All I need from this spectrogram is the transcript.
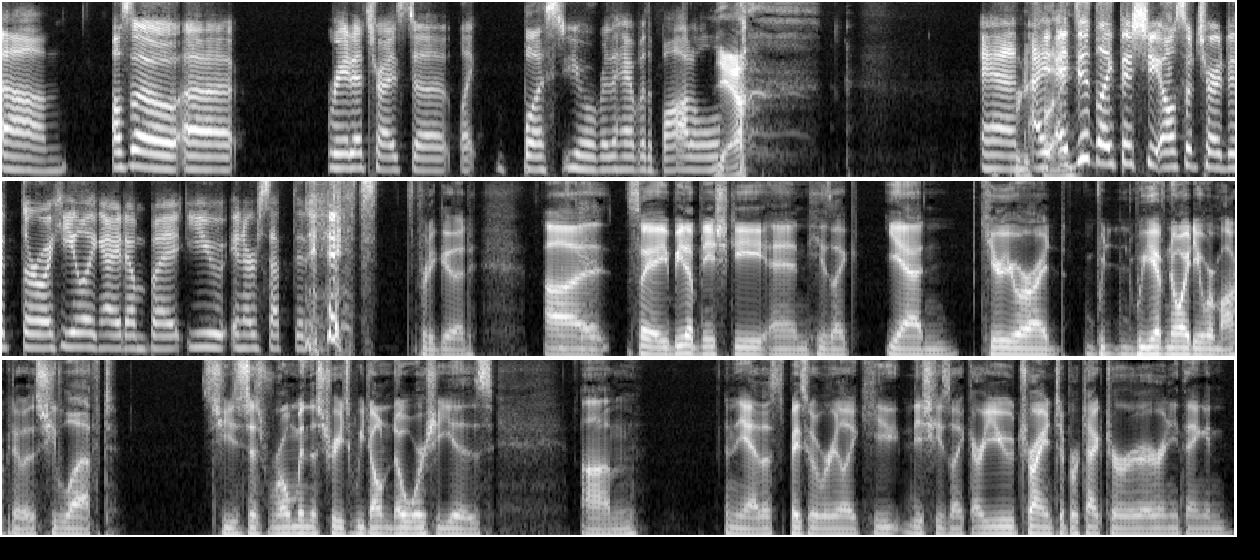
Um. Also, uh, Rita tries to like bust you over the head with a bottle. yeah. And I, I did like that she also tried to throw a healing item, but you intercepted it. It's pretty good. Uh, good. so yeah, you beat up Nishiki, and he's like, "Yeah, and Kiryu we, we have no idea where Makoto is. She left. She's just roaming the streets. We don't know where she is." Um, and yeah, that's basically where like he Nishiki's like, "Are you trying to protect her or anything?" And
